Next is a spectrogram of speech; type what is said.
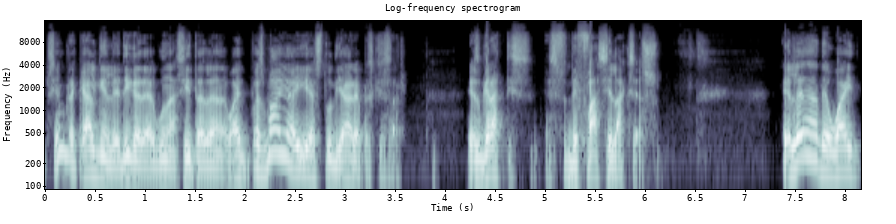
Siempre que alguien le diga de alguna cita de Elena de White, pues vaya ahí a estudiar a pesquisar. Es gratis, es de fácil acceso. Elena de White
